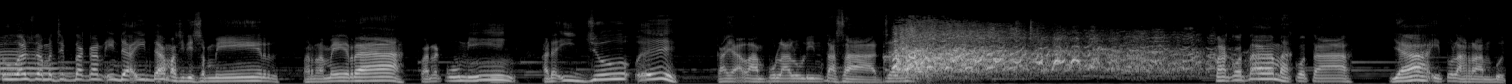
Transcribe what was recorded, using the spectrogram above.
Tuhan sudah menciptakan indah-indah masih disemir warna merah, warna kuning, ada hijau, eh kayak lampu lalu lintas saja. Mahkota, mahkota, ya itulah rambut.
